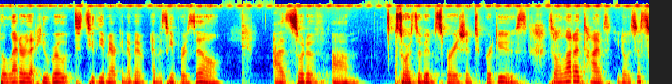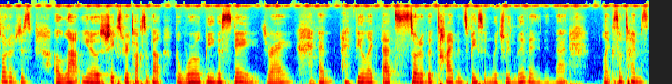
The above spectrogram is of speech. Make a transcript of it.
the letter that he wrote to the American Embassy in Brazil as sort of um, source of inspiration to produce. So a lot of times, you know, it's just sort of just allow, you know, Shakespeare talks about the world being a stage, right? Mm-hmm. And I feel like that's sort of the time and space in which we live in, and that like sometimes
